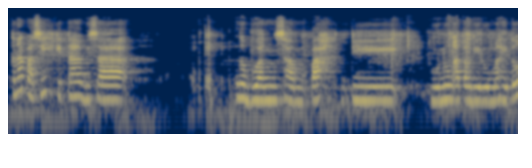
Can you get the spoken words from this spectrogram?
kenapa sih kita bisa ngebuang sampah di gunung atau di rumah itu?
